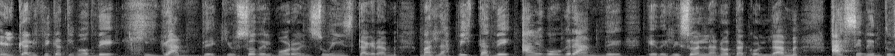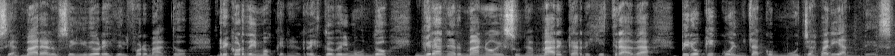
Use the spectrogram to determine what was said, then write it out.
El calificativo de gigante que usó Del Moro en su Instagram, más las pistas de algo grande que deslizó en la nota con LAM, hacen entusiasmar a los seguidores del formato. Recordemos que en el resto del mundo, Gran Hermano es una marca registrada, pero que cuenta con muchas variantes.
